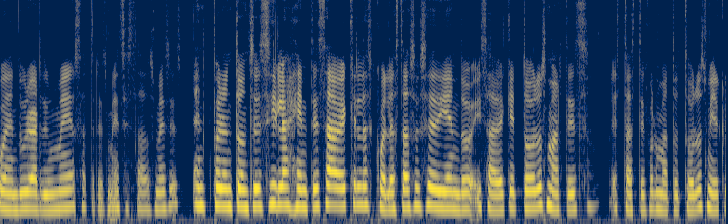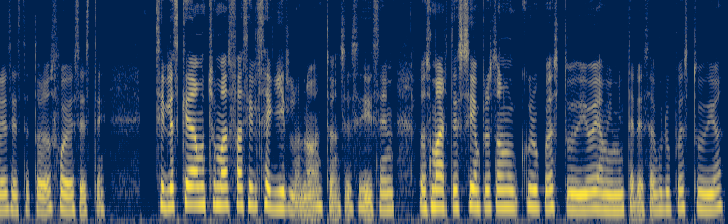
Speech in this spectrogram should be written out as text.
pueden durar de un mes a tres meses, a dos meses. pero entonces si la gente sabe que la escuela está sucediendo y sabe que todos los martes está este formato, todos los miércoles este, todos los jueves este, sí les queda mucho más fácil seguirlo, ¿no? Entonces si dicen los martes siempre son un grupo de estudio y a mí me interesa un grupo de estudio,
